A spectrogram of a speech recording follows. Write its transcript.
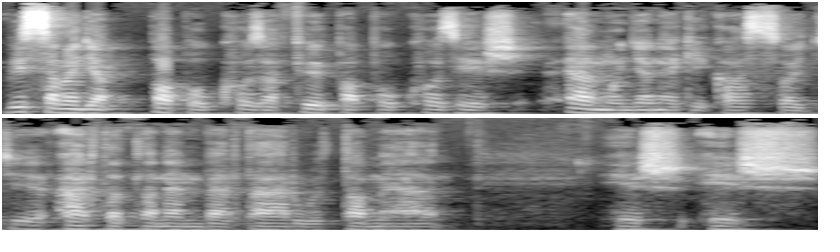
Visszamegy a papokhoz, a főpapokhoz, és elmondja nekik azt, hogy ártatlan embert árultam el, és, és,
